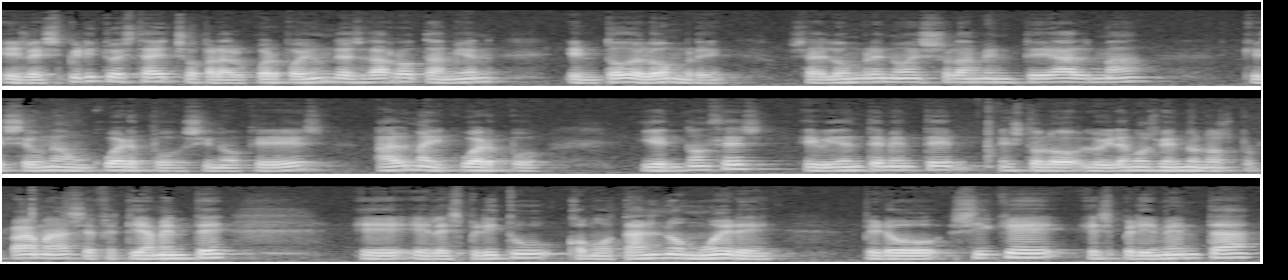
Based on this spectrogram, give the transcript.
el espíritu está hecho para el cuerpo. Hay un desgarro también en todo el hombre. O sea, el hombre no es solamente alma que se une a un cuerpo, sino que es alma y cuerpo. Y entonces, evidentemente, esto lo, iremos viendo en los programas, efectivamente, eh, el espíritu como tal no muere, pero sí que experimenta,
